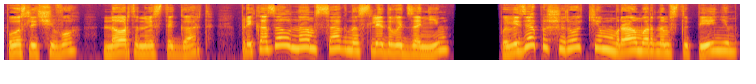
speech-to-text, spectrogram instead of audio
после чего Нортон Вестегард приказал нам с Агна следовать за ним, поведя по широким мраморным ступеням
